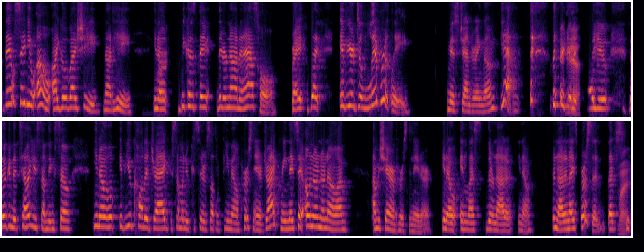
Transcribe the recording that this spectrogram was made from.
they'll say to you, "Oh, I go by she, not he," you know, right. because they they're not an asshole, right? But if you're deliberately misgendering them, yeah, they're going to yeah. tell you they're going to tell you something. So, you know, if you called a drag someone who considers herself a female impersonator, drag queen, they'd say, "Oh no, no, no, I'm I'm a Cher impersonator," you know, unless they're not a you know they're not a nice person. That's right.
